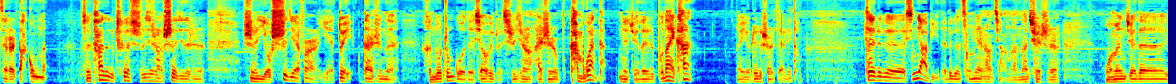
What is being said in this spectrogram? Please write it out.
在这儿打工呢。所以它这个车实际上设计的是是有世界范儿也对，但是呢，很多中国的消费者实际上还是看不惯它，那觉得是不耐看，啊，有这个事儿在里头。在这个性价比的这个层面上讲呢，那确实我们觉得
